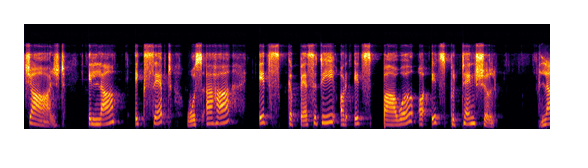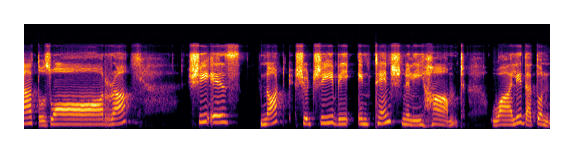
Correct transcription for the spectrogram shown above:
charged illa except wus'aha its capacity or its power or its potential. La tuzwarra she is not should she be intentionally harmed? Walidatun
